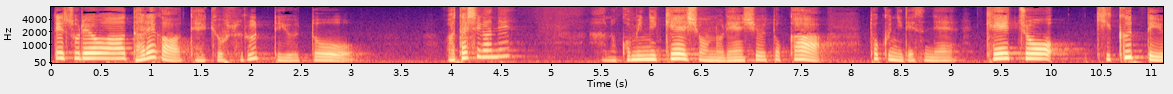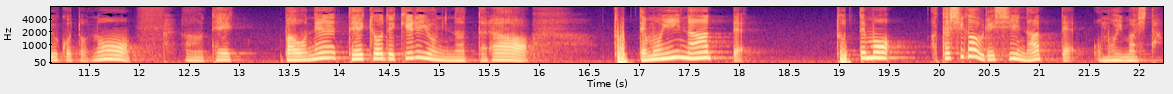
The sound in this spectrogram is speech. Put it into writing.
で、それは誰が提供するっていうと、私がね、あの、コミュニケーションの練習とか、特にですね、傾聴、聞くっていうことの、場をね、提供できるようになったら、とってもいいなって、とっても私が嬉しいなって思いました。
